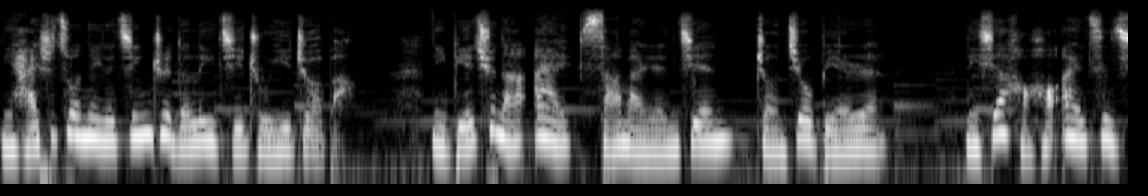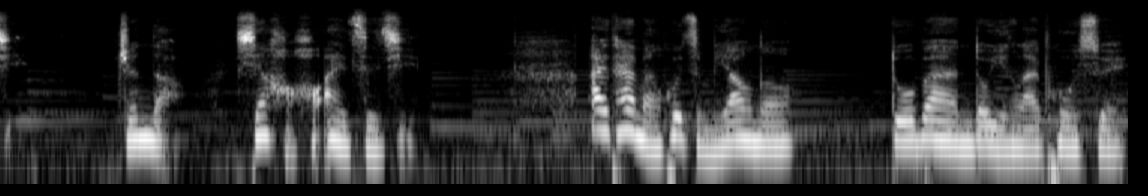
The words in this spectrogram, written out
你还是做那个精致的利己主义者吧。你别去拿爱洒满人间，拯救别人。你先好好爱自己，真的，先好好爱自己。爱太满会怎么样呢？多半都迎来破碎。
